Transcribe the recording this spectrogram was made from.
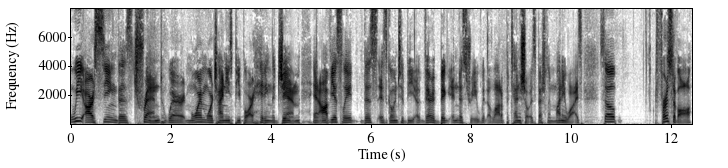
We are seeing this trend where more and more Chinese people are hitting the gym. And obviously, this is going to be a very big industry with a lot of potential, especially money wise. So, first of all,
